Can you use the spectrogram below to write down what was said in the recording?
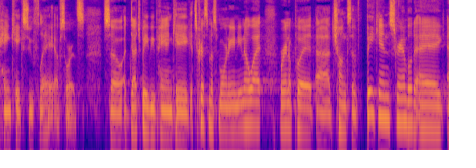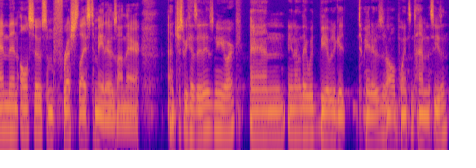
pancake souffle of sorts. So a Dutch baby pancake. It's Christmas morning. You know what? We're gonna put uh, chunks of bacon, scrambled egg, and then also some fresh sliced tomatoes on there. Uh, just because it is New York, and you know they would be able to get tomatoes at all points in time in the season.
